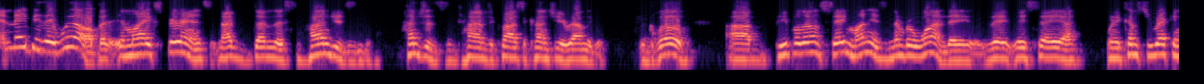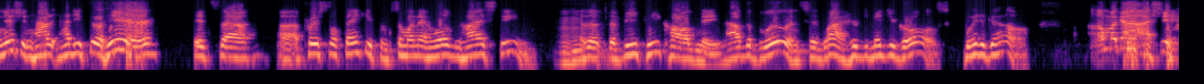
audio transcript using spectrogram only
and maybe they will. But in my experience, and I've done this hundreds and hundreds of times across the country, around the, the globe, uh, people don't say money is number one. They they they say uh, when it comes to recognition, how how do you feel here? It's uh, a personal thank you from someone I hold in high esteem. Mm-hmm. The, the VP called me out of the blue and said, "Wow, I heard you made your goals. Way to go!" Oh my gosh, you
